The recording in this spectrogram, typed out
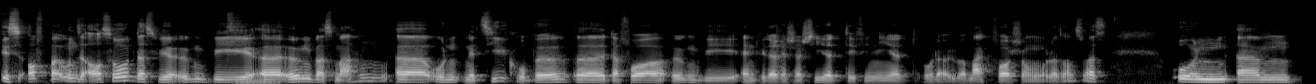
Ist oft bei uns auch so, dass wir irgendwie äh, irgendwas machen äh, und eine Zielgruppe äh, davor irgendwie entweder recherchiert, definiert oder über Marktforschung oder sonst was. Und ähm,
